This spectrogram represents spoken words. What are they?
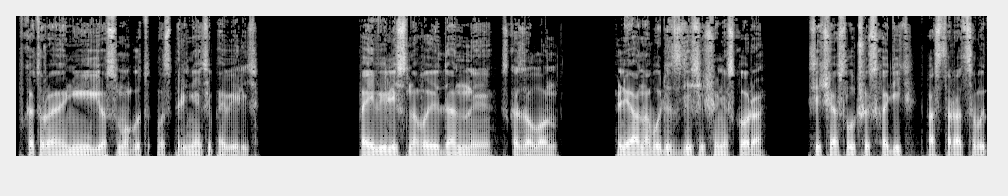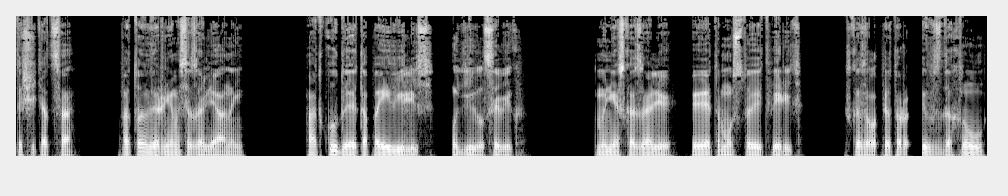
в которой они ее смогут воспринять и поверить. «Появились новые данные», — сказал он. «Лиана будет здесь еще не скоро. Сейчас лучше сходить, постараться вытащить отца. Потом вернемся за Лианой». «Откуда это появились?» — удивился Вик. «Мне сказали, и этому стоит верить», — сказал Петр и вздохнул,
